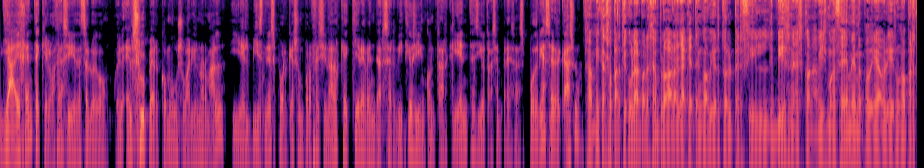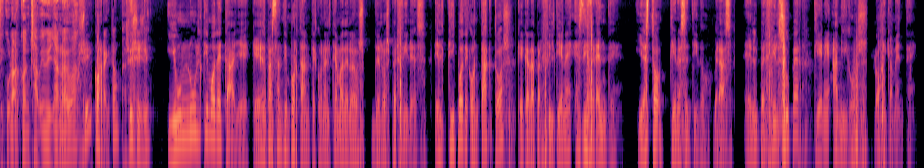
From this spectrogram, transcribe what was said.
Ya hay gente que lo hace así, desde luego. El, super como usuario normal y el business porque es un profesional que quiere vender servicios y encontrar clientes y otras empresas. ¿Podría ser el caso? en mi caso particular, por ejemplo, ahora ya que tengo abierto el perfil de business con Abismo FM, me podría abrir uno particular con Xavi Villanueva. Sí, correcto. Sí, sí, sí. Y un último detalle que es bastante importante con el tema de los, de los perfiles. El tipo de contactos que cada perfil tiene es diferente. Y esto tiene sentido. Verás, el perfil super tiene amigos, lógicamente.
